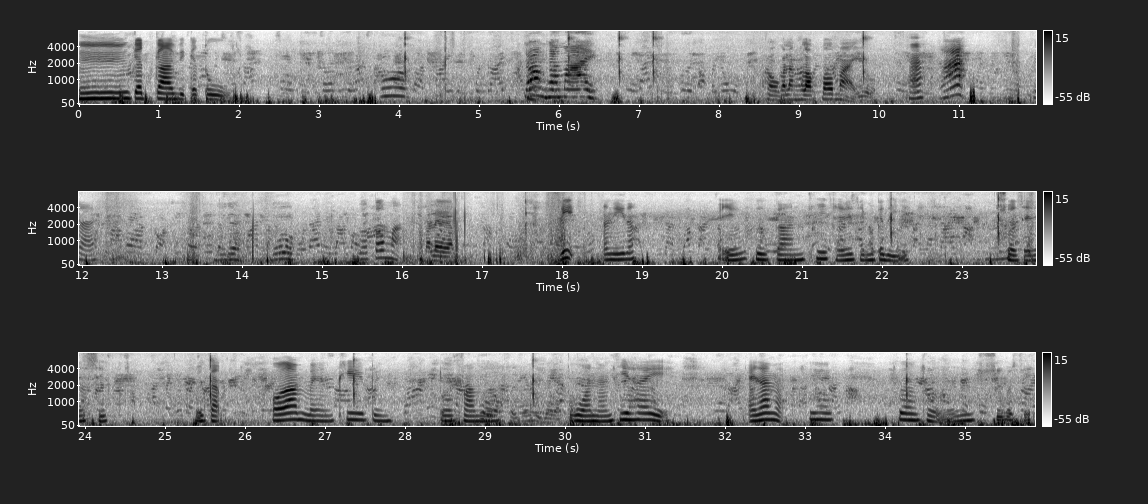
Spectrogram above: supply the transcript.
อืมจัดการวิดกระตูจ้องทำไม เขากำลังล็อกเป้าหมายอยู่ ฮะ ฮะ ไหน ดูดิดูรถต้มอะแมลงนี่ อันนี้นะ อันนี้ก็คือการที่ใช้เรียกชิกมันกระดี ส่วนใช้เรียกชิกคือกับ เพราะว่าแมงที่เป็นตัวฟาร์มตัวนั้นที่ให้ไอ้นั่นอะที่ให้เพื่อนผมชื่อประสิ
